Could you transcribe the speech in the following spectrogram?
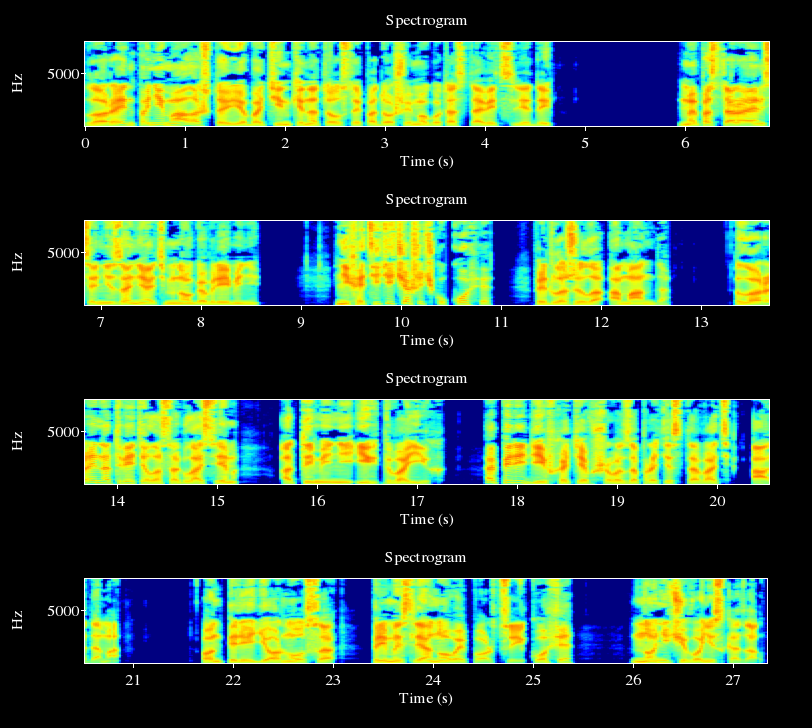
Лоррейн понимала, что ее ботинки на толстой подошве могут оставить следы. «Мы постараемся не занять много времени». «Не хотите чашечку кофе?» — предложила Аманда. Лоррейн ответила согласием от имени их двоих, опередив хотевшего запротестовать Адама. Он передернулся при мысли о новой порции кофе, но ничего не сказал.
